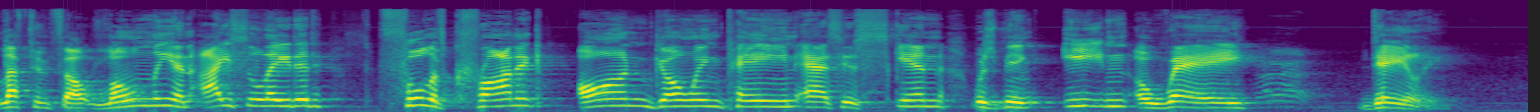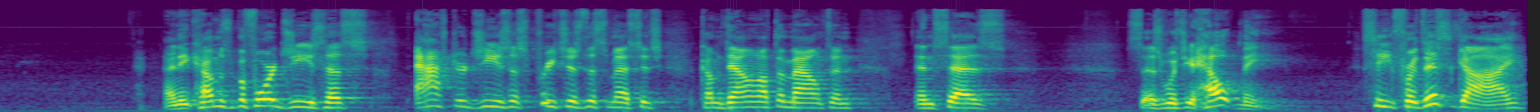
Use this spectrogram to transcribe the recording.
left him felt lonely and isolated, full of chronic, ongoing pain as his skin was being eaten away daily. And he comes before Jesus after Jesus preaches this message, come down off the mountain and says, says, Would you help me? See, for this guy,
